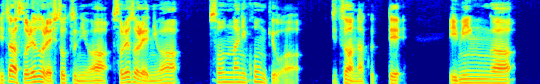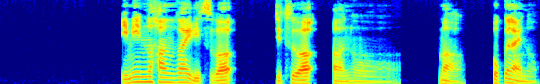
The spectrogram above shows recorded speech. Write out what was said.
実はそれぞれ一つには、それぞれにはそんなに根拠は実はなくって、移民が、移民の犯罪率は、実は、あのーまあ、国内の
